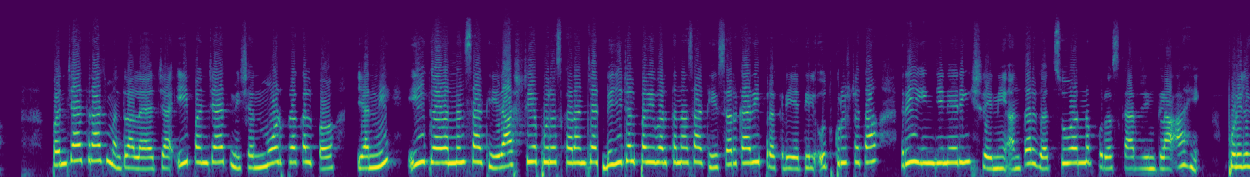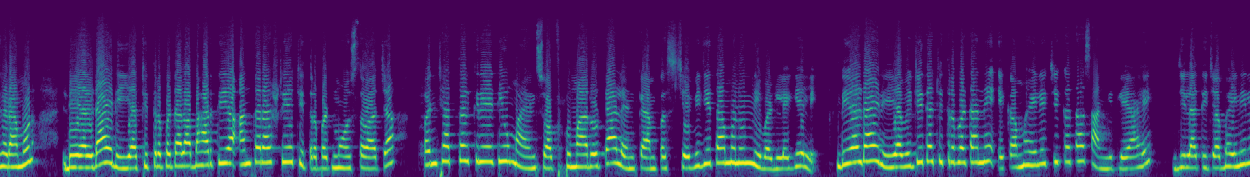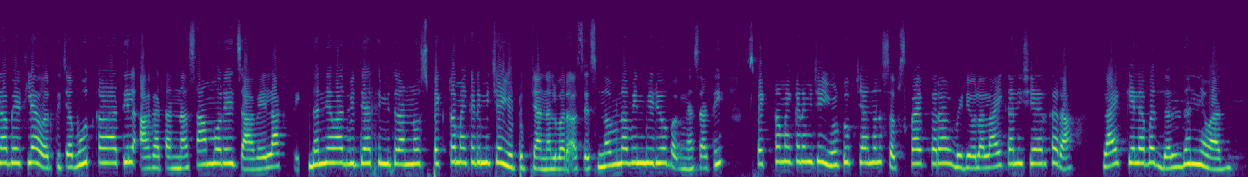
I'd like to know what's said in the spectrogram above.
पंचायत राज मंत्रालयाच्या ई पंचायत मिशन मोड प्रकल्प यांनी ई गव्हर्नन्ससाठी राष्ट्रीय पुरस्कारांच्या डिजिटल परिवर्तनासाठी सरकारी प्रक्रियेतील उत्कृष्टता री इंजिनिअरिंग श्रेणी अंतर्गत सुवर्ण पुरस्कार जिंकला आहे. पुढील घडामोड डिअर डायरी या चित्रपटाला भारतीय आंतरराष्ट्रीय चित्रपट महोत्सवाच्या पंच्याहत्तर creative minds of tomorrow talent कॅम्पसचे विजेता म्हणून निवडले गेले. डिअर डायरी या विजेत्या चित्रपटाने एका महिलेची कथा सांगितली आहे जिला तिच्या बहिणीला भेटल्यावर तिच्या भूतकाळातील आघातांना सामोरे जावे लागते. धन्यवाद विद्यार्थी मित्रांनो स्पेक्ट्रम अकॅडमीच्या युट्यूब चॅनलवर असेच नवनवीन व्हिडिओ बघण्यासाठी स्पेक्ट्रम अकॅडमीचे युट्यूब चॅनल सबस्क्राईब करा व्हिडिओला लाईक आणि शेअर करा. लाईक केल्याबद्दल धन्यवाद.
